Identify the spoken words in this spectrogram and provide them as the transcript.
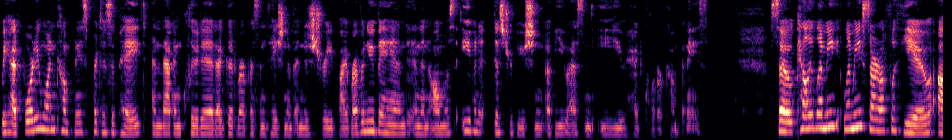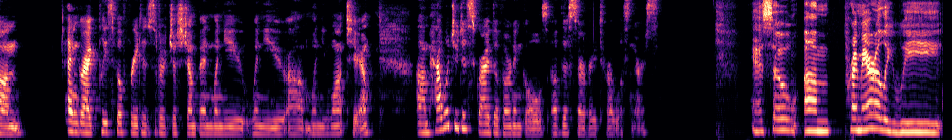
We had 41 companies participate, and that included a good representation of industry by revenue band and an almost even distribution of US and EU headquarter companies. So Kelly, let me let me start off with you. Um, and Greg, please feel free to sort of just jump in when you when you um, when you want to. Um, how would you describe the learning goals of this survey to our listeners? Yeah, so um, primarily we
